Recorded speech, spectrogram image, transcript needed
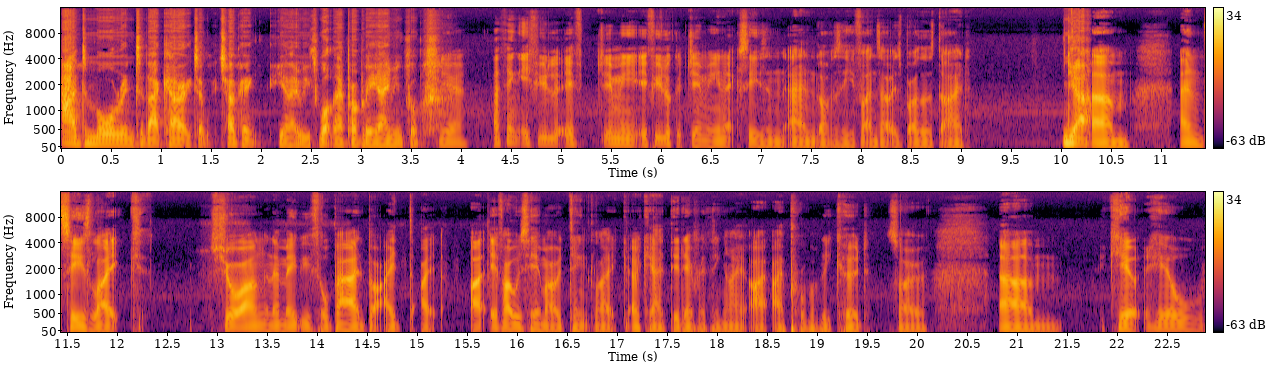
add more into that character, which I think, you know, is what they're probably aiming for. yeah. I think if you if Jimmy if you look at Jimmy next season and obviously he finds out his brother's died, Yeah. um, and sees like, sure, I'm gonna maybe feel bad, but I, I, I, if I was him, I would think like, okay, I did everything I, I, I probably could. So, um, he'll he'll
